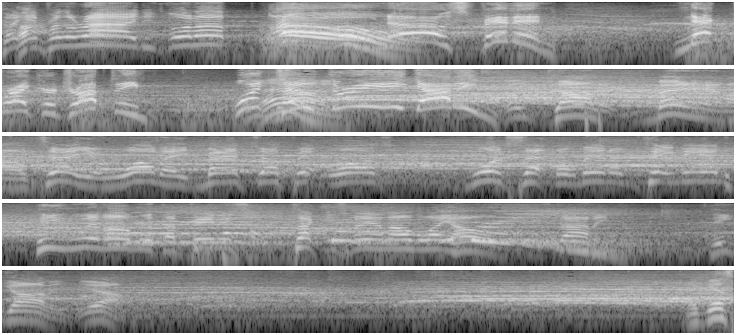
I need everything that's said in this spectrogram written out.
Taking for the ride. He's going up. Oh, oh no, spinning. Neck breaker dropped him. One, two, three. He got him. He got it. Man, I'll tell you what a matchup it was. Once that momentum came in, he went on with the finish, took his man all the way home. Got him. He got him, yeah. I guess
